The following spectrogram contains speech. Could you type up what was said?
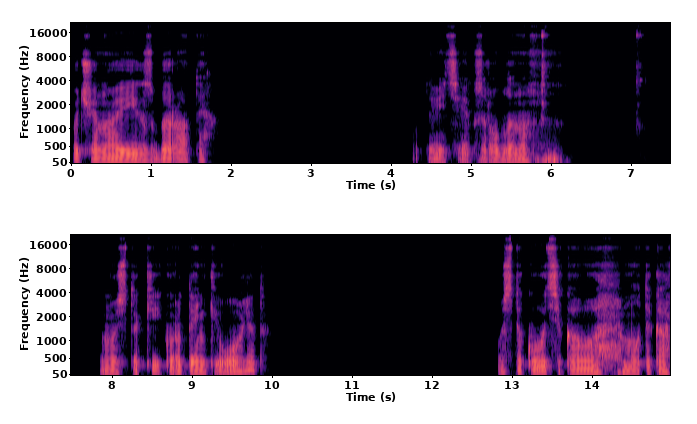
Починаю їх збирати. Дивіться, як зроблено. Ось такий коротенький огляд. Ось такого цікавого мотика.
